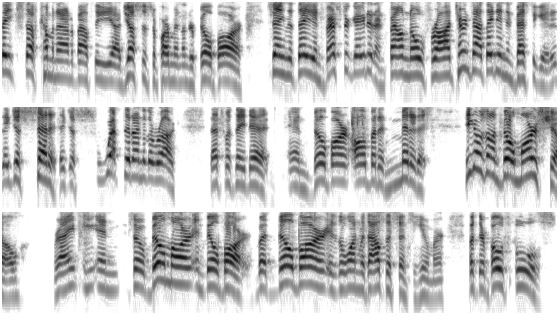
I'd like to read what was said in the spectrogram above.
fake stuff coming out about the uh, Justice Department under Bill Barr saying that they investigated and found no fraud. Turns out they didn't investigate it. They just said it. They just swept it under the rug. That's what they did. And Bill Barr all but admitted it. He goes on Bill Maher's show, right? And so Bill Maher and Bill Barr, but Bill Barr is the one without the sense of humor, but they're both fools.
